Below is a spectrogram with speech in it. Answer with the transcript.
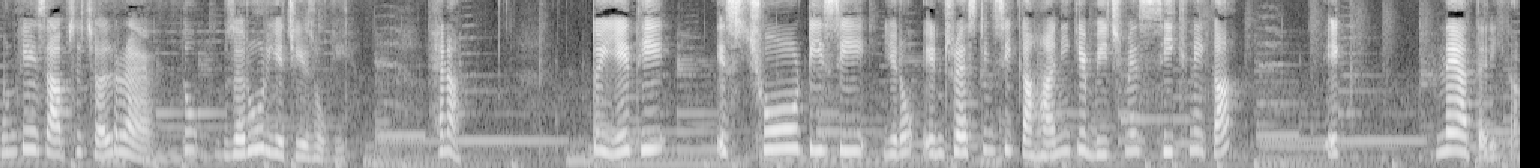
उनके हिसाब से चल रहा है तो ज़रूर ये चीज़ होगी। है ना? तो ये थी इस छोटी सी यू नो इंटरेस्टिंग सी कहानी के बीच में सीखने का एक नया तरीका।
